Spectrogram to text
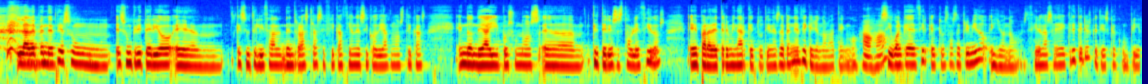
la dependencia es un, es un criterio em, que se utiliza dentro de las clasificaciones psicodiagnósticas, en donde hay pues, unos em, criterios establecidos eh, para determinar que tú tienes dependencia y que yo no la tengo igual que decir que tú estás deprimido y yo no. Es decir, una serie de criterios que tienes que cumplir.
